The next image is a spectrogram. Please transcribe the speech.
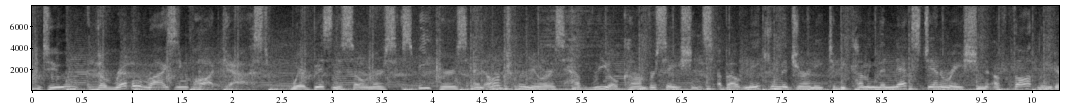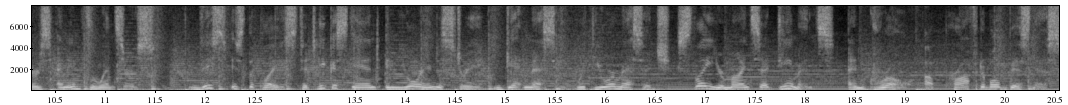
Welcome to the Rebel Rising Podcast, where business owners, speakers, and entrepreneurs have real conversations about making the journey to becoming the next generation of thought leaders and influencers. This is the place to take a stand in your industry, get messy with your message, slay your mindset demons, and grow a profitable business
